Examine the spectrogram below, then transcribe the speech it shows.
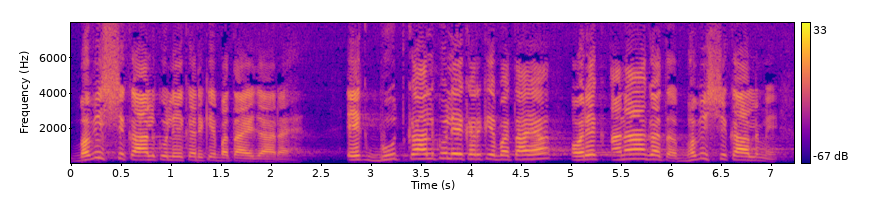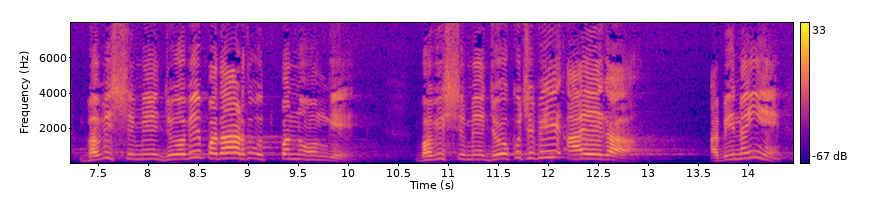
भविष्य काल को लेकर के बताया जा रहा है। एक भूतकाल को लेकर के बताया और एक अनागत भविष्य काल में। भविष्य में जो भी पदार्थ उत्पन्न होंगे, भविष्य में जो कुछ भी आएगा, अभी नहीं है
